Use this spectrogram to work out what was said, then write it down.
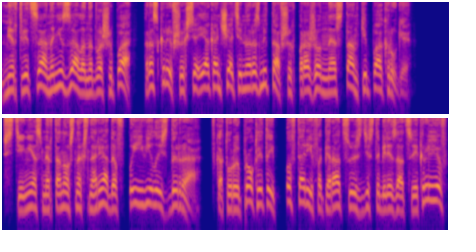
Мертвеца нанизала на два шипа, раскрывшихся и окончательно разметавших пораженные останки по округе. В стене смертоносных снарядов появилась дыра, в которую проклятый, повторив операцию с дестабилизацией крыльев,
